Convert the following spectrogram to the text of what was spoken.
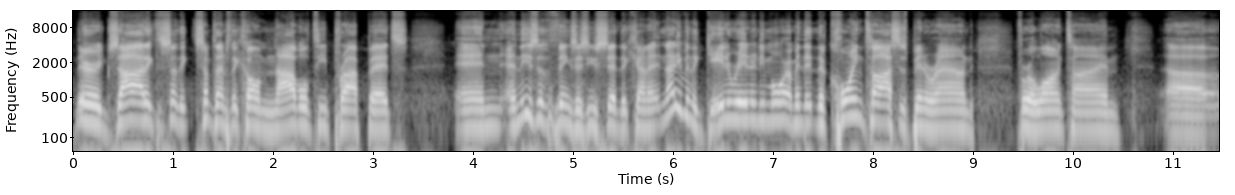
they're exotic. Sometimes they call them novelty prop bets, and and these are the things, as you said, that kind of not even the Gatorade anymore. I mean, the, the coin toss has been around for a long time. Uh,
